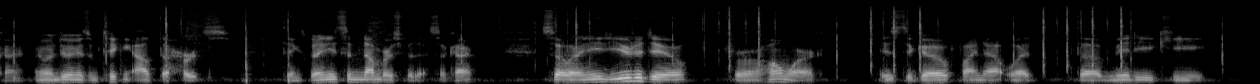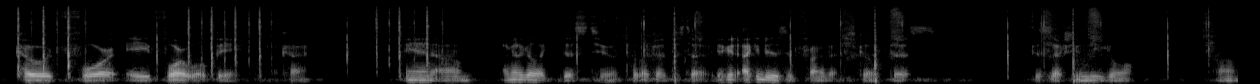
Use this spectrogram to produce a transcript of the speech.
Okay, and what I'm doing is I'm taking out the hertz things, but I need some numbers for this, okay? So what I need you to do for homework is to go find out what the MIDI key code for A4 will be. Okay, and um, I'm gonna go like this too, and put like a just a. I can I can do this in front of it. Just go like this. This is actually legal. Um,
